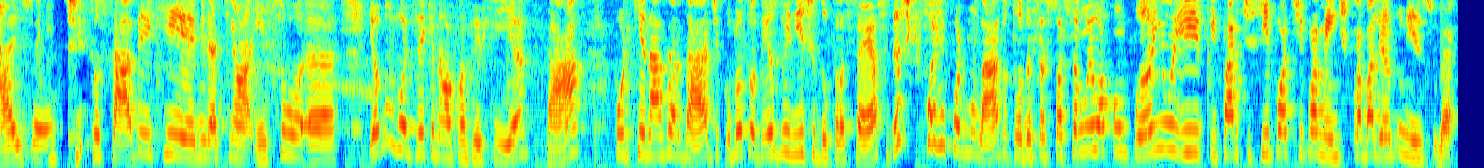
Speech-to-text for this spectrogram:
Ai, gente, tu sabe que, mira, assim, ó, isso. Uh, eu não vou dizer que não acontecia, tá? porque na verdade, como eu estou desde o início do processo, desde que foi reformulado toda essa situação, eu acompanho e, e participo ativamente trabalhando nisso, né?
